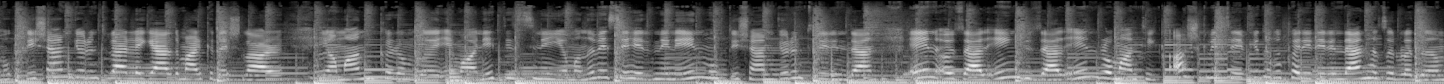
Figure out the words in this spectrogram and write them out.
muhteşem görüntülerle geldim arkadaşlar. Yaman Kırımlı Emanet dizisinin Yaman'ı ve Seher'inin en muhteşem görüntülerinden, en özel, en güzel, en romantik aşk ve sevgi dolu karelerinden hazırladığım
